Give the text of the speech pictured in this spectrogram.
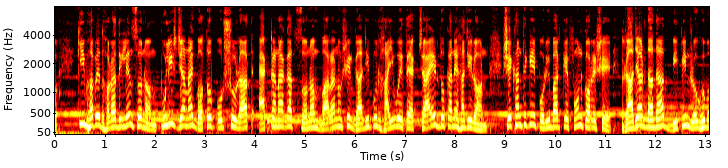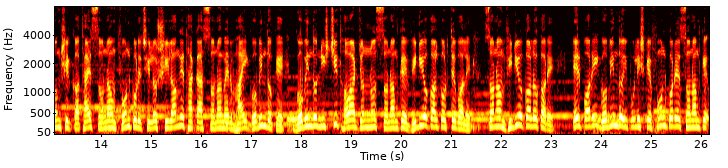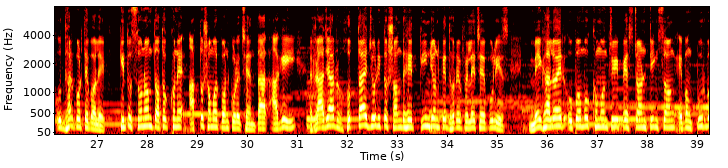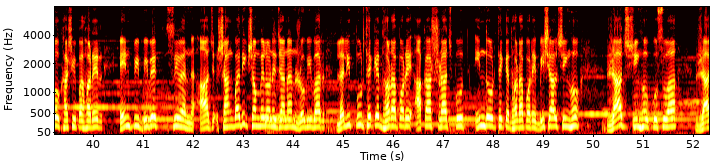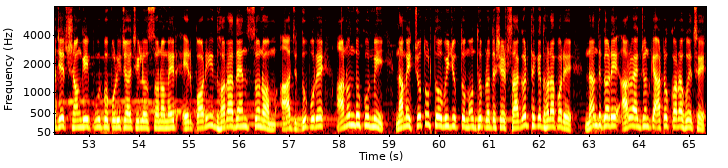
কীভাবে ধরা দিলেন সোনম? পুলিশ জানায়, গত পরশু রাত একটা নাগাদ সোনম বারাণসীর গাজীপুর হাইওয়েতে এক চায়ের দোকানে হাজির হন। সেখান থেকেই পরিবারকে ফোন করে সে। রাজার দাদা বিপিন রঘুবংশীর কথায় সোনম ফোন করেছিল শিলংয়ে থাকা সোনমের ভাই গোবিন্দকে। গোবিন্দ নিশ্চিত হওয়ার জন্য সোনমকে ভিডিও কল করতে বলে। সোনম ভিডিও কলও করে। এরপরেই গোবিন্দই পুলিশকে ফোন করে সোনমকে উদ্ধার করতে বলে। কিন্তু সোনম ততক্ষণে আত্মসমর্পণ করেছেন। তার আগেই রাজার হত্যায় জড়িত সন্দেহে তিনজনকে ধরে ফেলেছে পুলিশ। মেঘালয়ের উপমুখ্যমন্ত্রী পেস্টন টিংসং এবং পূর্ব খাসি পাহাড়ের এনপি বিবেক সিওয়েন আজ সাংবাদিক সম্মেলনে জানান, রবিবার ললিতপুর থেকে ধরা পড়ে আকাশ রাজপুত, ইন্দোর থেকে ধরা পড়ে বিশাল সিংহ, রাজ সিংহ কুসুয়া রাজের সঙ্গেই পূর্ব পরিচয় ছিল সোনমের। এরপরই ধরা দেন সোনম। আজ দুপুরে আনন্দকুর্মী নামে চতুর্থ অভিযুক্ত মধ্যপ্রদেশের সাগর থেকে ধরা পড়ে। নন্দগড়ে আরও একজনকে আটক করা হয়েছে।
